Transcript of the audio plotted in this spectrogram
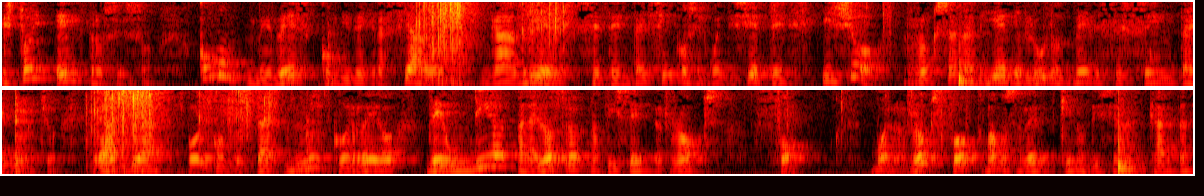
estoy en proceso ¿Cómo me ves con mi desgraciado Gabriel 7557 y yo, Roxana 10 del 1 del 68? Gracias por contestar mi correo de un día para el otro, nos dice Roxfo. Bueno, Roxfo, vamos a ver qué nos dicen las cartas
